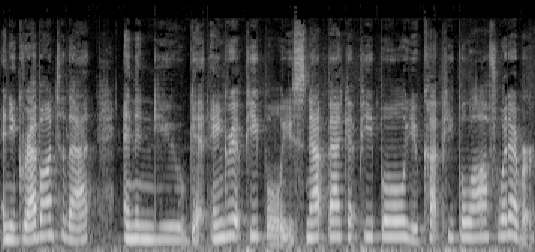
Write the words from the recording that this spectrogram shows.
And you grab onto that, and then you get angry at people, you snap back at people, you cut people off, whatever.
